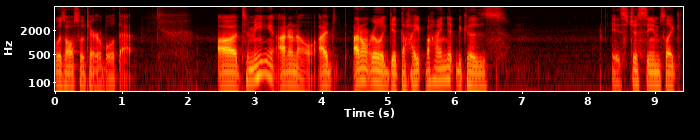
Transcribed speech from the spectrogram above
was also terrible at that uh, to me, I don't know. I, I don't really get the hype behind it because it just seems like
